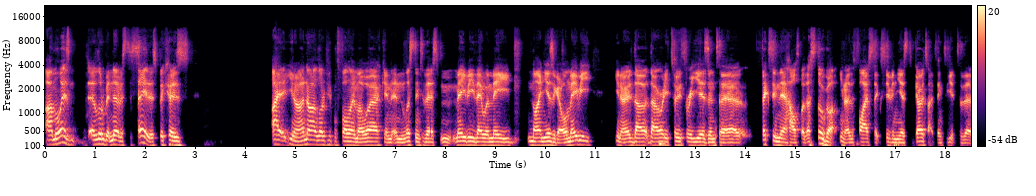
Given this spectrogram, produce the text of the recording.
I'm always a little bit nervous to say this because I, you know, I know a lot of people following my work and, and listening to this. Maybe they were me nine years ago, or maybe, you know, they're, they're already two, three years into fixing their health, but they've still got, you know, the five, six, seven years to go type thing to get to the,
